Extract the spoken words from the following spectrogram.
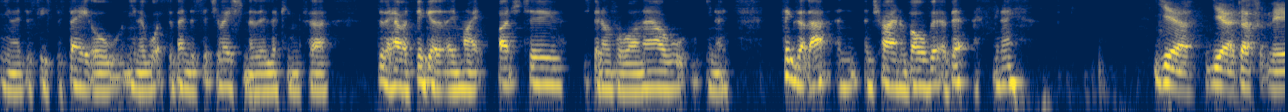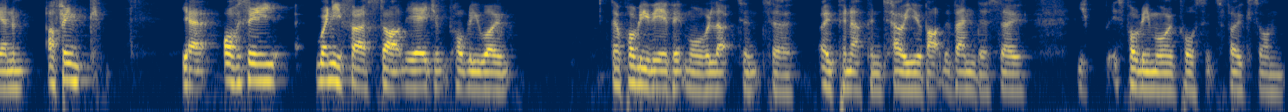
you know deceased estate or you know what's the vendor situation are they looking to do they have a figure that they might budge to it's been on for a while now you know things like that and, and try and evolve it a bit you know yeah yeah definitely and i think yeah obviously when you first start the agent probably won't they'll probably be a bit more reluctant to open up and tell you about the vendor. So you, it's probably more important to focus on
